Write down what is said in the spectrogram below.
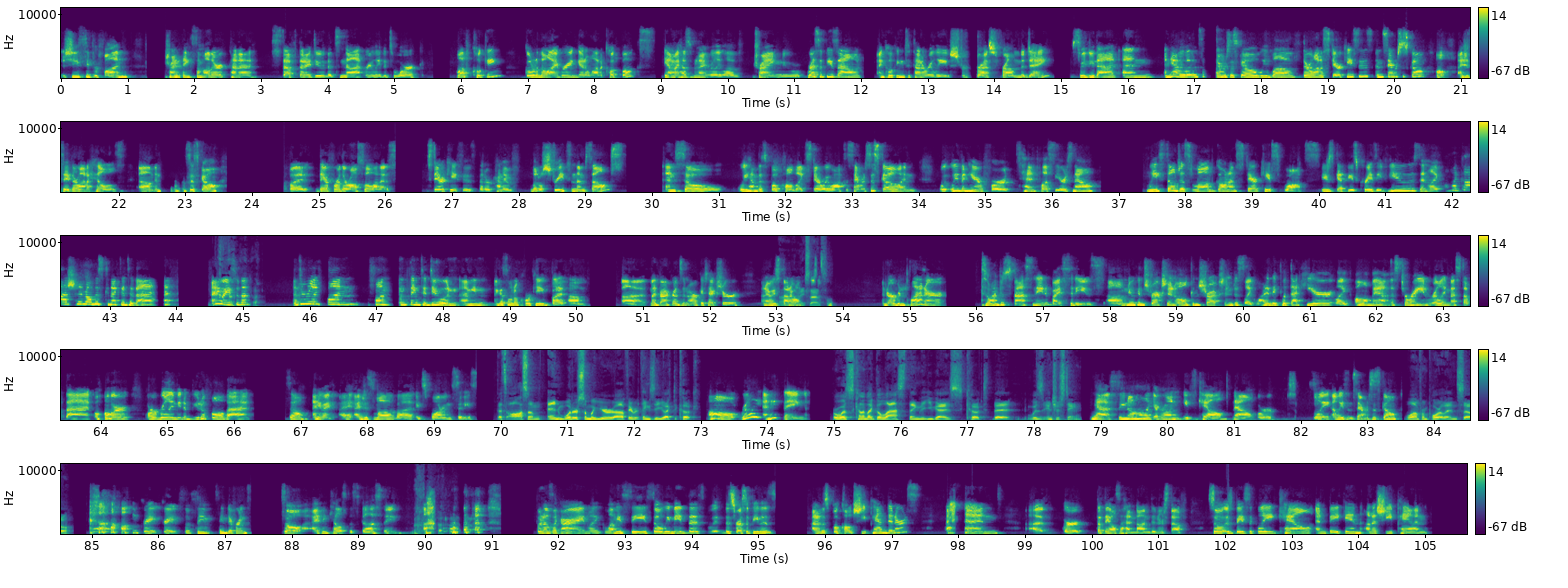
she's super fun. I'm trying to think some other kind of stuff that I do that's not related to work. Love cooking go to the library and get a lot of cookbooks. Yeah, my husband and I really love trying new recipes out and cooking to kind of relieve stress from the day. So we do that, and and yeah, we live in San Francisco. We love there are a lot of staircases in San Francisco. Well, I should say there are a lot of hills um, in San Francisco, but therefore there are also a lot of staircases that are kind of little streets in themselves. And so we have this book called like Stairway Walk to San Francisco, and we've been here for ten plus years now we still just love going on staircase walks. You just get these crazy views and like, oh my gosh, I didn't know this connected to that. Anyway, so that's that's a really fun fun thing to do. And I mean, I guess a little quirky, but um, uh, my background's in architecture, and I always thought oh, I wanted sense. an urban planner. So I'm just fascinated by cities, um, new construction, old construction. Just like, why did they put that here? Like, oh man, this terrain really messed up that, or or really made a beautiful that. So anyway, I, I just love uh, exploring cities. That's awesome. And what are some of your uh, favorite things that you like to cook? Oh, really? Anything. Or what's kind of like the last thing that you guys cooked that was interesting? Yeah. So you know how like everyone eats kale now, or at least in San Francisco. Well, I'm from Portland, so. great, great. So same same difference. So I think kale is disgusting. but I was like, all right, like let me see. So we made this. This recipe was out of this book called Sheet Pan Dinners, and uh, or but they also had non-dinner stuff. So it was basically kale and bacon on a sheet pan,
